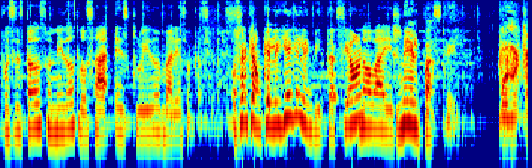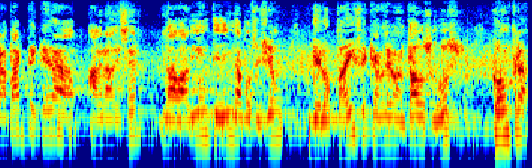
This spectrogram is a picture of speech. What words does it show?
pues Estados Unidos los ha excluido en varias ocasiones. O sea que aunque le llegue la invitación, No va a ir. ni el pastel. Por nuestra parte queda agradecer la valiente y digna posición de los países que han levantado su voz contra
